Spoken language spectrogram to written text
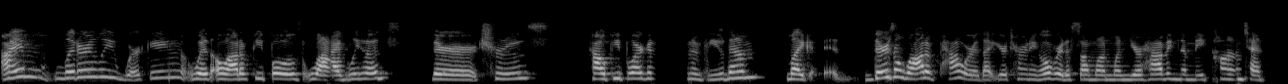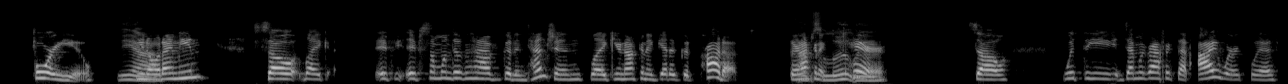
I'm literally working with a lot of people's livelihoods, their truths, how people are going to view them. Like, there's a lot of power that you're turning over to someone when you're having them make content for you. Yeah. You know what I mean? So, like, if if someone doesn't have good intentions, like, you're not going to get a good product. They're Absolutely. not going to care. So, with the demographic that I work with,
